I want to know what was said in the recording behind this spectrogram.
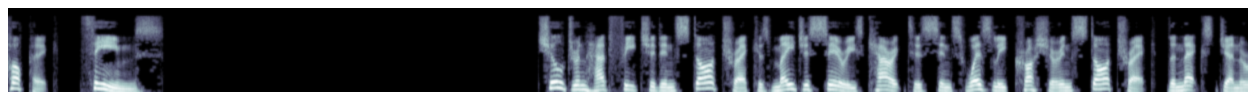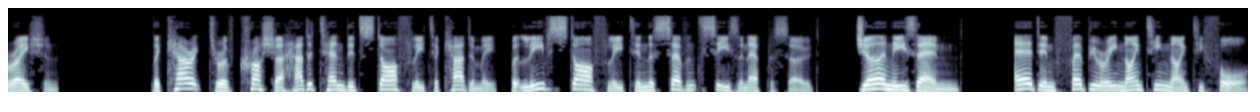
Topic: Themes. Children had featured in Star Trek as major series characters since Wesley Crusher in Star Trek: The Next Generation. The character of Crusher had attended Starfleet Academy, but leaves Starfleet in the seventh season episode, "'Journey's End' aired in February 1994.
